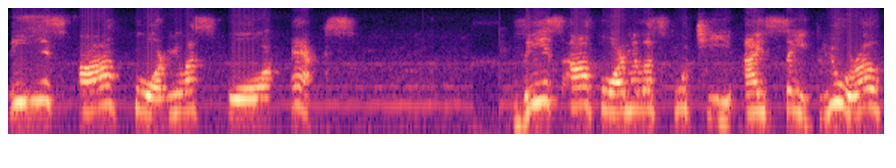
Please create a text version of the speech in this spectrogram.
These are formulas for x. These are formulas for t. I say plural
